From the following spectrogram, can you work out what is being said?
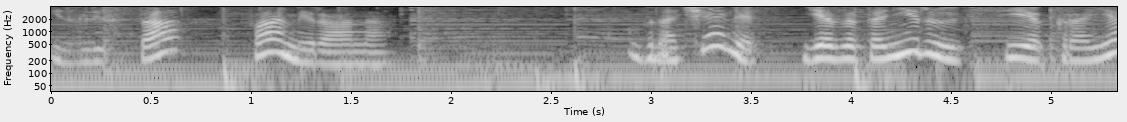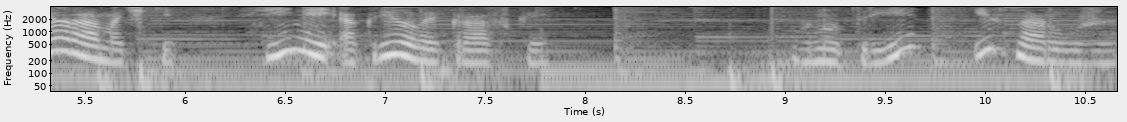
из листа фоамирана. Вначале я затонирую все края рамочки синей акриловой краской внутри и снаружи.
